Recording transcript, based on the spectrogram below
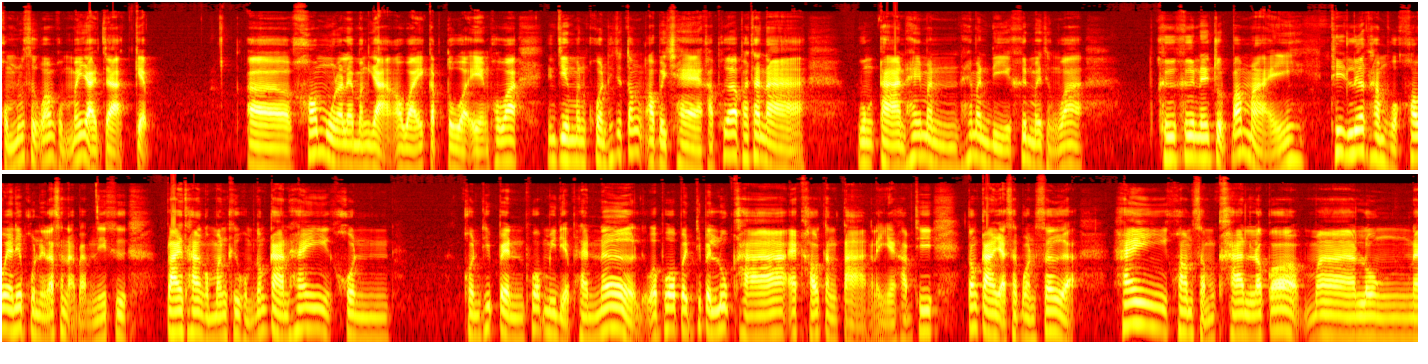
ผมรู้สึกว่าผมไม่อยากจะเก็บข้อมูลอะไรบางอย่างเอาไว้กับตัวเอง เพราะว่าจริง ๆ มันควรที่จะต้องเอาไปแชร์ครับ เพื่อพัฒนาวงการให้มันให้มันดีขึ้นหมายถึงว่า คือคือในจุดเป้าหมาย ที่เลือกทำหัวข้อวิทยานิพนธ์ในลักษณะแบบนี้คือ ปลายทางของมันคือผมต้องการให้คนคนที่เป็นพวก media planner หรือว่าพวกที่เป็นลูกค้า account ต่างๆอะไรเงี้ยครับที่ต้องการอยากสปอนเซอร์ให้ความสำคัญแล้วก็มาลงใน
